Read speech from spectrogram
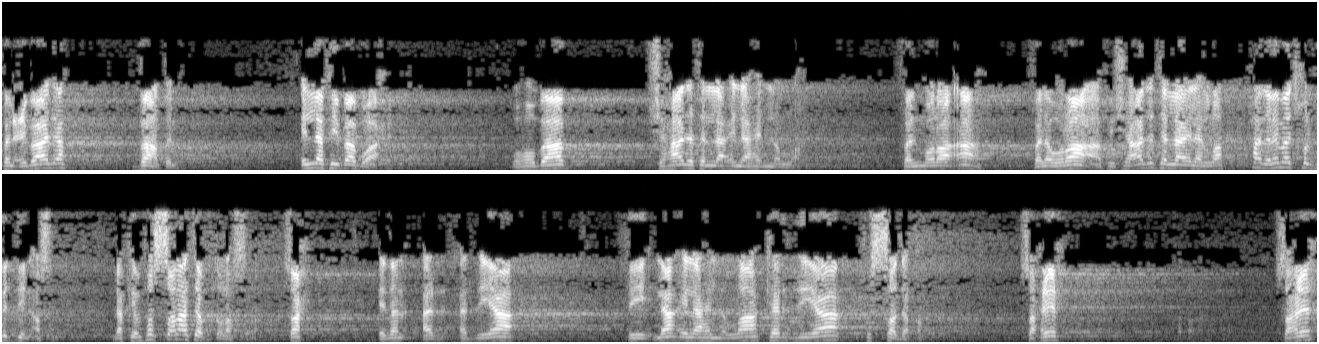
فالعبادة باطل. إلا في باب واحد وهو باب شهادة لا إله إلا الله. فالمراءة فلو راى في شهادة لا إله إلا الله هذا لم يدخل في الدين أصلا. لكن في الصلاة تبطل الصلاة صح؟ إذا الرياء في لا إله إلا الله كالرياء في الصدقة. صحيح؟ صحيح؟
